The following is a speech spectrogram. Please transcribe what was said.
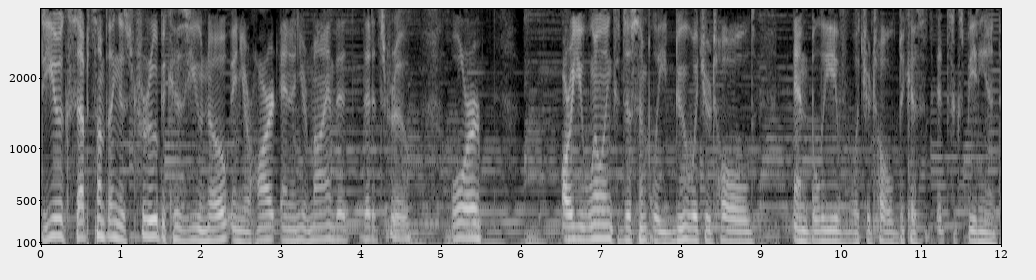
Do you accept something as true because you know in your heart and in your mind that, that it's true? Or are you willing to just simply do what you're told and believe what you're told because it's expedient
